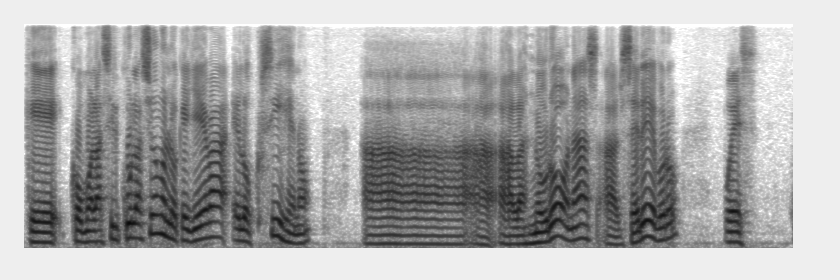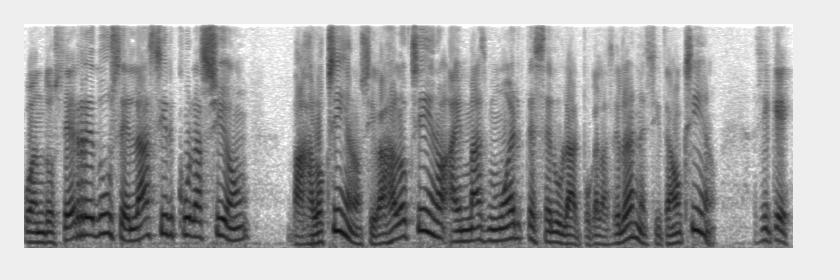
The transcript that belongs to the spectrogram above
que como la circulación es lo que lleva el oxígeno a, las neuronas, al cerebro, pues cuando se reduce la circulación, baja el oxígeno. Si baja el oxígeno, hay más muerte celular, porque las células necesitan oxígeno. Así que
